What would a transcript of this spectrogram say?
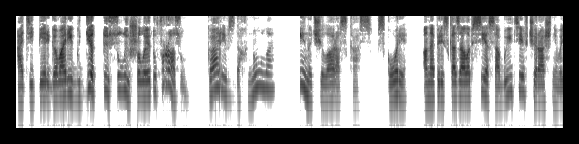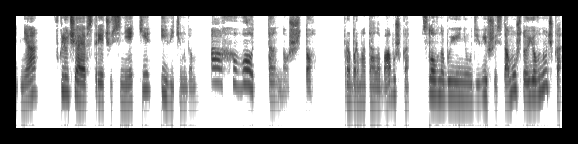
А теперь говори, где ты слышала эту фразу? Кари вздохнула и начала рассказ. Вскоре она пересказала все события вчерашнего дня, включая встречу с Некки и викингом. «Ах, вот оно что!» — пробормотала бабушка, словно бы и не удивившись тому, что ее внучка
